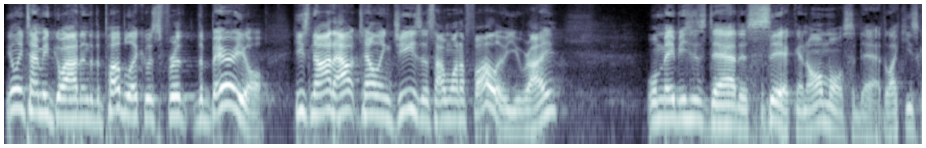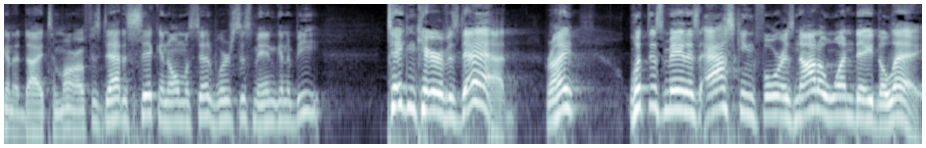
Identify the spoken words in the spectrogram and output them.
The only time he'd go out into the public was for the burial. He's not out telling Jesus, I want to follow you, right? Well, maybe his dad is sick and almost dead, like he's going to die tomorrow. If his dad is sick and almost dead, where's this man going to be? Taking care of his dad, right? What this man is asking for is not a one day delay.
